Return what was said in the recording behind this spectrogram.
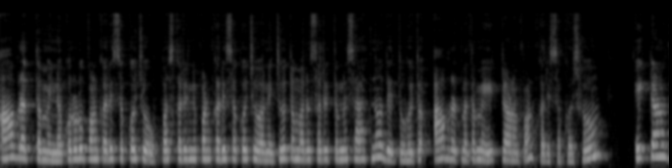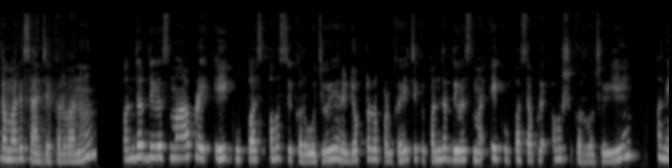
આ વ્રત તમે નકરોડું પણ કરી શકો છો, ઉપવાસ કરીને પણ કરી શકો છો અને જો તમારું શરીર તમને સાથ ન દેતું હોય તો આ વ્રતમાં તમે એકટાણું પણ કરી શકો છો. એકટાણું તમારે સાંજે કરવાનું. પંદર દિવસમાં આપણે એક ઉપવાસ અવશ્ય કરવો જોઈએ અને ડૉક્ટરો પણ કહે છે કે પંદર દિવસમાં એક ઉપવાસ આપણે અવશ્ય કરવો જોઈએ. અને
